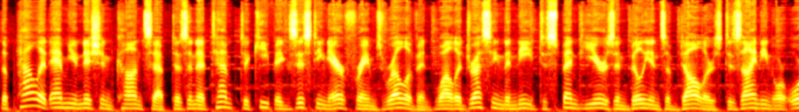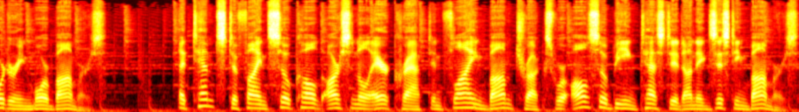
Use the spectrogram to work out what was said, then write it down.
The pallet ammunition concept is an attempt to keep existing airframes relevant while addressing the need to spend years and billions of dollars designing or ordering more bombers. Attempts to find so-called arsenal aircraft and flying bomb trucks were also being tested on existing bombers,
